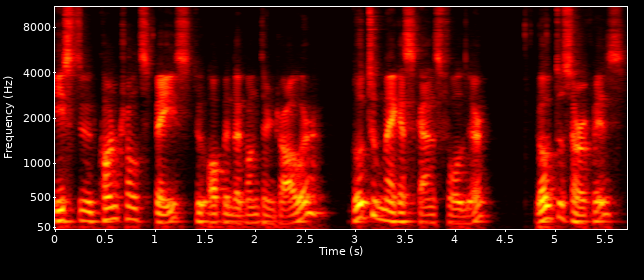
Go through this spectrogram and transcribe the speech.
is to control space to open the content drawer, go to Megascans folder, go to surface,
